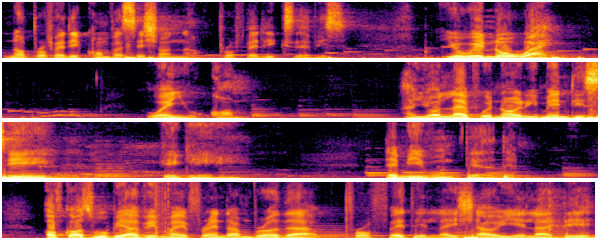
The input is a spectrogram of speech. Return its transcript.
Not prophetic conversation now, prophetic service. You will know why when you come. And your life will not remain the same again. Let me even tell them. Of course, we'll be having my friend and brother, Prophet Elisha Oyelade.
